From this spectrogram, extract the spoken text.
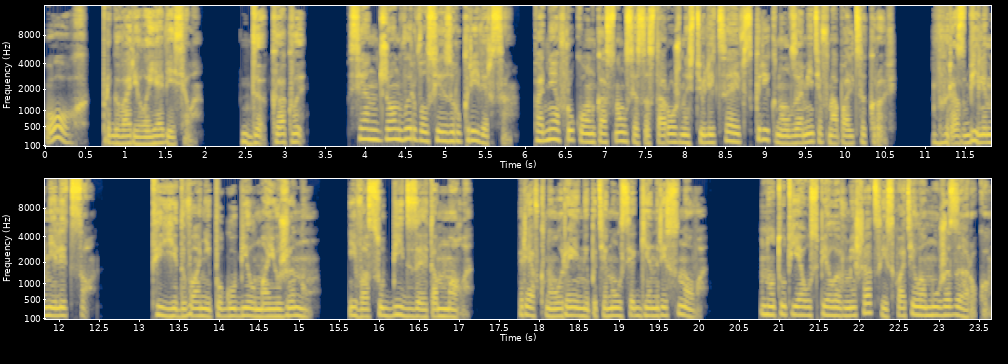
«Ох!» — проговорила я весело. «Да как вы...» Сент-Джон вырвался из рук Риверса. Подняв руку, он коснулся с осторожностью лица и вскрикнул, заметив на пальце кровь. «Вы разбили мне лицо!» «Ты едва не погубил мою жену, и вас убить за это мало!» Рявкнул Рейн и потянулся к Генри снова. Но тут я успела вмешаться и схватила мужа за руку.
